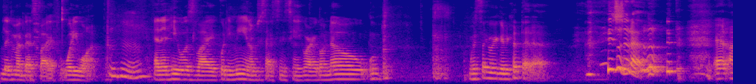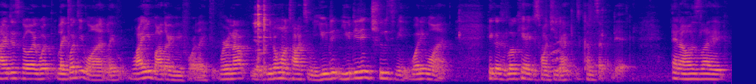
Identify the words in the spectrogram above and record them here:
living my best life what do you want Mm-hmm. and then he was like, "What do you mean?" I'm just asking to see where I go. No, what's that? We're gonna cut that at? Shut up. And I just go like, "What? Like, what do you want? Like, why are you bothering me for? Like, we're not. Like, you don't want to talk to me. You did. You didn't choose me. What do you want?" He goes, "Loki, I just want you to come suck my dick." And I was like,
